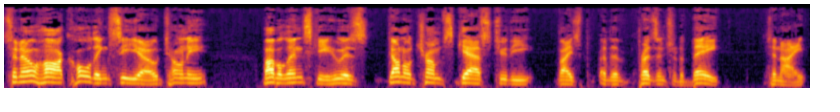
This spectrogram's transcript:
Sinohawk Holdings CEO Tony Bobulinski, who is Donald Trump's guest to the vice uh, the presidential debate tonight,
